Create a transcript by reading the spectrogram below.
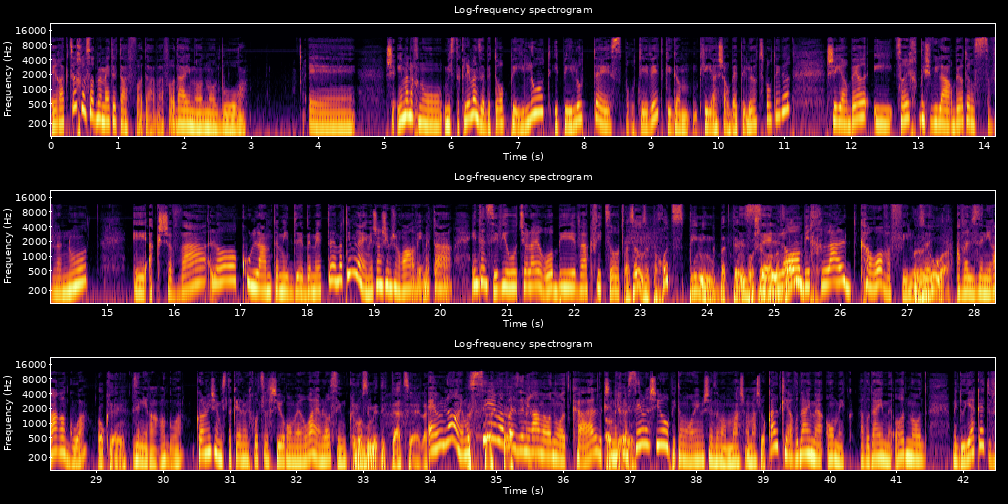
רק צריך לעשות באמת את ההפרדה, וההפרדה היא מאוד מאוד ברורה. שאם אנחנו מסתכלים על זה בתור פעילות, היא פעילות אה, ספורטיבית, כי גם, כי יש הרבה פעילויות ספורטיביות, שהיא הרבה, היא צריך בשבילה הרבה יותר סבלנות. אה, הקשבה, לא כולם תמיד אה, באמת אה, מתאים להם. יש אנשים שנורא אוהבים את האינטנסיביות של האירובי והקפיצות. אז זהו, זה פחות ספינינג בטמפו שלו, זה נכון? לא בכלל קרוב אפילו. רגוע. זה, אבל זה נראה רגוע. אוקיי. זה נראה רגוע. כל מי שמסתכל מחוץ לשיעור אומר, וואי, הם לא עושים כלום. הם עושים מדיטציה אלה. הם לא, הם עושים, אבל זה נראה מאוד מאוד קל, וכשנכנסים okay. לשיעור פתאום רואים שזה ממש ממש לא קל, כי העבודה היא מהעומק. העבודה היא מאוד מאוד מדויקת,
